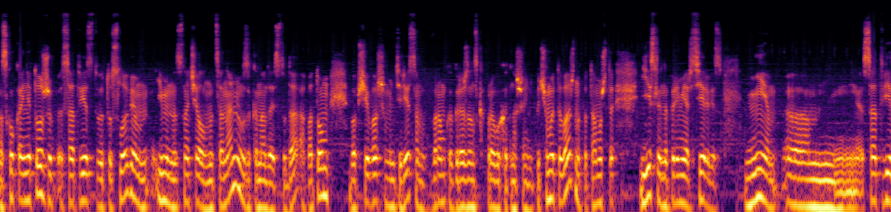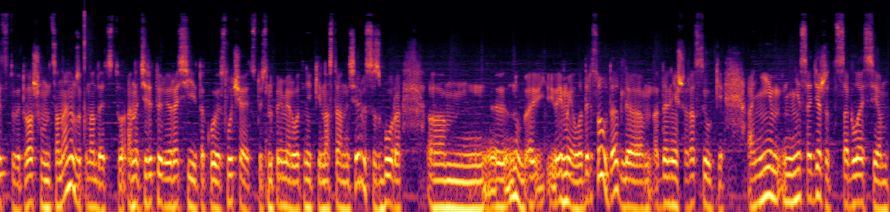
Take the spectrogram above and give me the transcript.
насколько они тоже соответствуют условиям именно сначала национального законодательства, да, а потом вообще вашим интересам в рамках гражданско-правовых отношений. Почему это важно? Потому что если, например, сервис не э, соответствует вашему национальному законодательству, а на территории России такое случается, то есть, например, вот некие иностранные сервисы сбора эм, э, ну, email адресов да, для дальнейшей рассылки, они не содержат согласия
